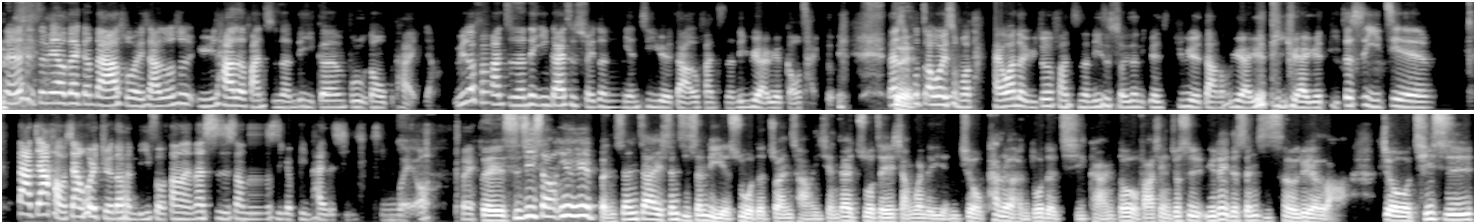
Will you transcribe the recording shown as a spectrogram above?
对，而且这边要再跟大家说一下，就是鱼它的繁殖能力跟哺乳动物不太一样。鱼的繁殖能力应该是随着年纪越大而繁殖能力越来越高才对，但是不知道为什么台湾的鱼就是繁殖能力是随着你年纪越大然后越来越低，越来越低。这是一件大家好像会觉得很理所当然，但事实上这是一个病态的行行为哦。对对，实际上因为因为本身在生殖生理也是我的专长，以前在做这些相关的研究，看了很多的期刊都有发现，就是鱼类的生殖策略啦，就其实。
